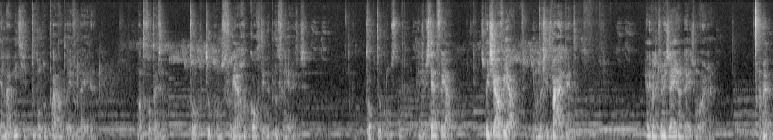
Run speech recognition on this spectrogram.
En laat niet je toekomst bepalen door je verleden. Want God heeft een top toekomst voor jou gekocht in het bloed van Jezus. Een top toekomst. En die bestemd voor jou. Speciaal voor jou. Omdat je het waard bent. En dan wil ik je mee zegenen deze morgen. Amen.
